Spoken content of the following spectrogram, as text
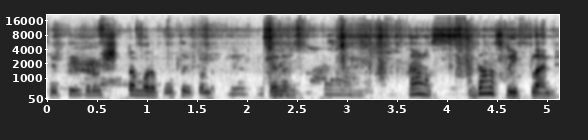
ചെത്തി ഇവിടെ ഇഷ്ടം പോലെ പൂത്ത് കിട്ടുന്നുണ്ട്. ഇതാണ്? ഇതാണോ സ്നേക്ക് പ്ലാന്റ്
